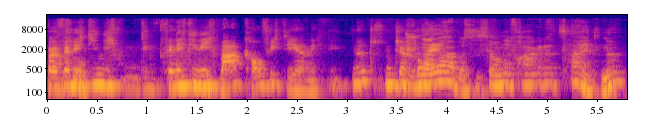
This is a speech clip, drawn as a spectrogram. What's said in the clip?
Weil wenn So. ich die nicht, wenn ich die nicht mag, kaufe ich die ja nicht. Ne? Das sind ja schon. Naja, aber es ist ja auch eine Frage der Zeit, ne?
